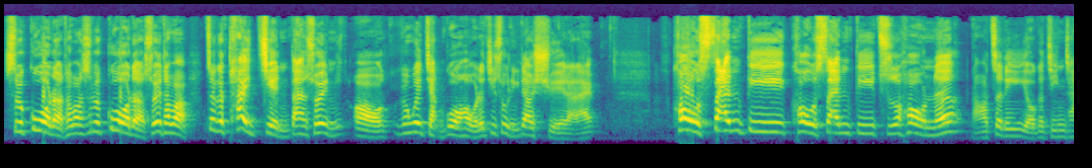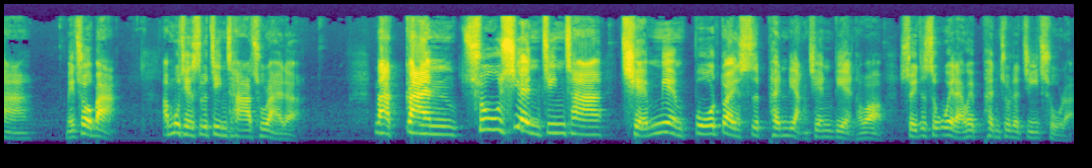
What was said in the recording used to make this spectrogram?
是不是过了？好不好？是不是过了？所以，好不好？这个太简单，所以你哦，跟各位讲过哈，我的技术你一定要学的。来，扣三 D，扣三 D 之后呢，然后这里有个金叉，没错吧？啊，目前是不是金叉出来了？那敢出现金叉，前面波段是喷两千点，好不好？所以这是未来会喷出的基础了。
